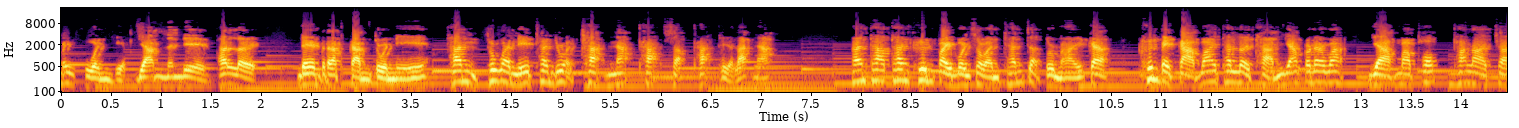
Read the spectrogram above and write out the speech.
ไม่ควรเหยียบย่ำนั่นเองท่านเลยได้รับกรรมตัวนี้ ท่านทุกวันนี้ท่านเรียกว่าชนะพระสัพพะเถระนะท่านถ้าท่านขึ้นไปบนสวรรค์ชั้นจตุมหาริกาขึ้นไปกราบไหว้ท่านเลยถามยักษ์ก็ได้ว่า อยากมาพบพระราชา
